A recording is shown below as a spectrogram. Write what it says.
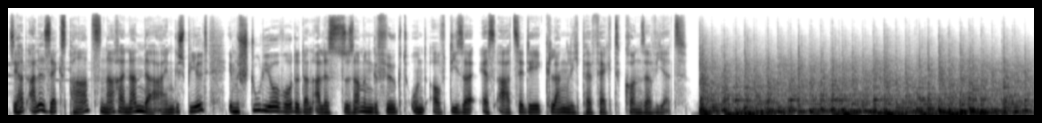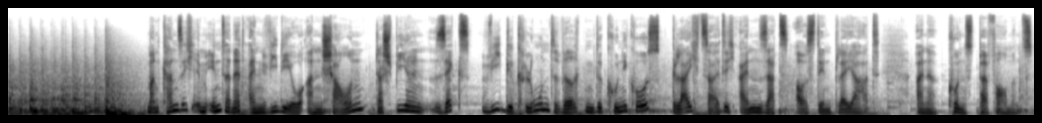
Sie hat alle sechs Parts nacheinander eingespielt, im Studio wurde dann alles zusammengefügt und auf dieser SACD klanglich perfekt konserviert. Man kann sich im Internet ein Video anschauen. Da spielen sechs wie geklont wirkende Kunikos gleichzeitig einen Satz aus den Plejad. Eine Kunstperformance.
